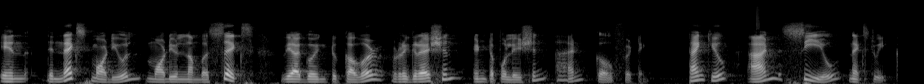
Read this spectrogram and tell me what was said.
In the next module, module number 6, we are going to cover regression, interpolation and curve fitting. Thank you and see you next week.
